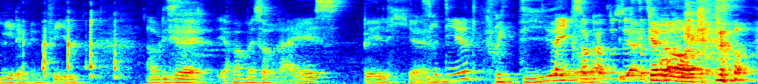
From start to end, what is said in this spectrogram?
ich jedem empfehlen. Aber diese, ja, mal so Reisbällchen frittiert. frittiert. Weil ich gesagt habe, du sollst ja, das genau, machen. genau.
